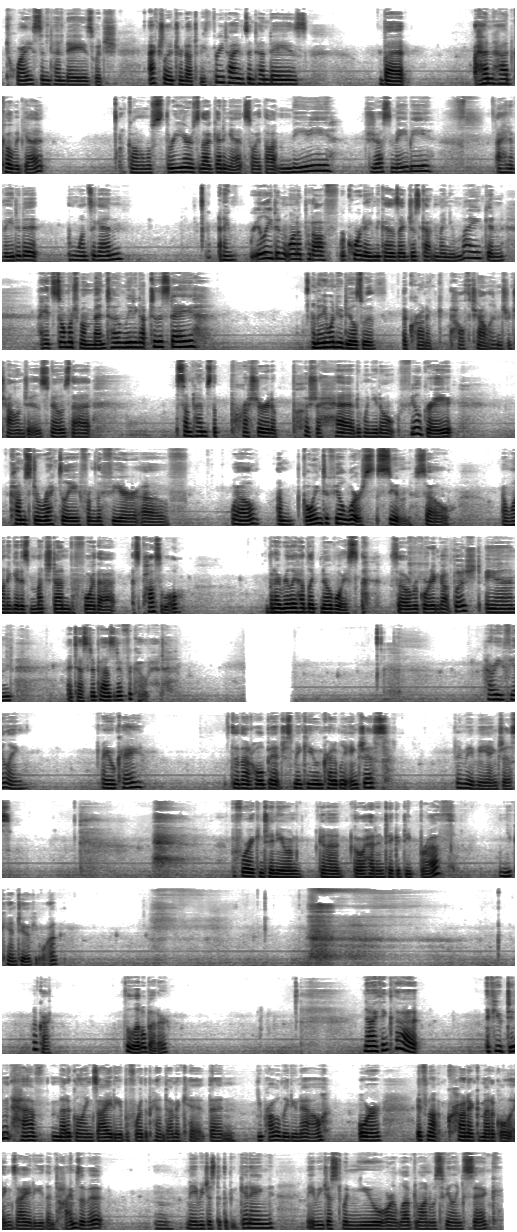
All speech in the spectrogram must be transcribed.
twice in 10 days, which actually turned out to be three times in 10 days. But I hadn't had COVID yet. I've gone almost three years without getting it. So I thought maybe, just maybe, I had evaded it once again. And I really didn't want to put off recording because I'd just gotten my new mic and I had so much momentum leading up to this day. And anyone who deals with a chronic health challenge or challenges knows that sometimes the pressure to push ahead when you don't feel great comes directly from the fear of, well, I'm going to feel worse soon, so I want to get as much done before that as possible. But I really had like no voice. so recording got pushed and I tested positive for COVID. How are you feeling? Are you okay? Did that whole bit just make you incredibly anxious? It made me anxious. Before I continue, I'm gonna go ahead and take a deep breath. You can too if you want. Okay. It's a little better. Now, I think that if you didn't have medical anxiety before the pandemic hit, then you probably do now. Or if not chronic medical anxiety, then times of it. Mm, maybe just at the beginning, maybe just when you or a loved one was feeling sick.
